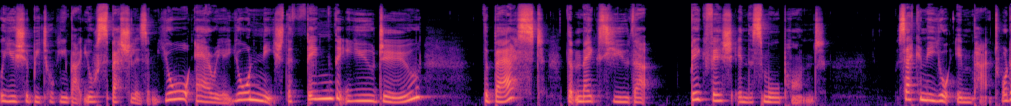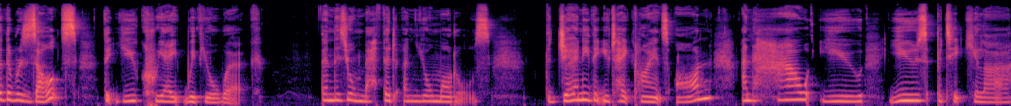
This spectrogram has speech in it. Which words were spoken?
Well, you should be talking about your specialism, your area, your niche, the thing that you do the best that makes you that big fish in the small pond. Secondly, your impact. What are the results that you create with your work. Then there's your method and your models, the journey that you take clients on, and how you use particular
